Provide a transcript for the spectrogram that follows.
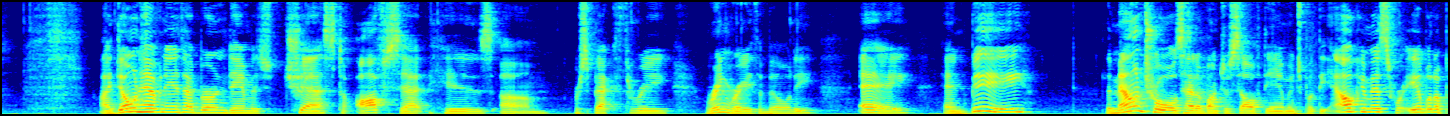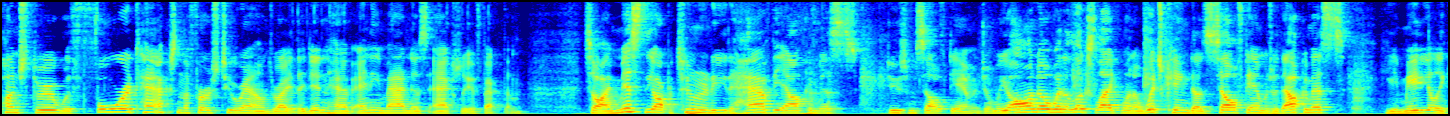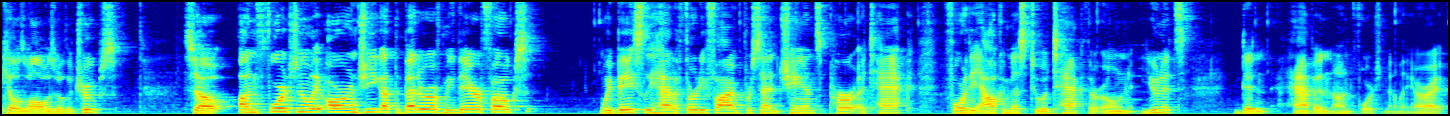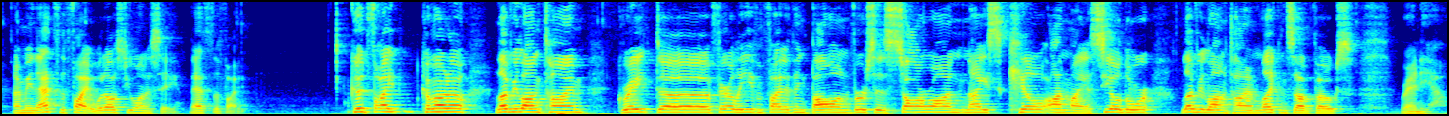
I don't have an anti-burn damage chest to offset his um, Respect 3 Ring Wraith ability, A, and B, the Mountain Trolls had a bunch of self-damage, but the Alchemists were able to punch through with four attacks in the first two rounds, right? They didn't have any madness actually affect them. So I missed the opportunity to have the Alchemists do some self damage. And we all know what it looks like when a Witch King does self damage with Alchemists. He immediately kills all his other troops. So, unfortunately, RNG got the better of me there, folks. We basically had a 35% chance per attack for the Alchemist to attack their own units. Didn't happen, unfortunately. All right. I mean, that's the fight. What else do you want to see? That's the fight. Good fight, Komodo. Love you long time. Great, uh, fairly even fight, I think. Balin versus Sauron. Nice kill on my Isildur. Love you long time. Like and sub, folks. Randy out.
